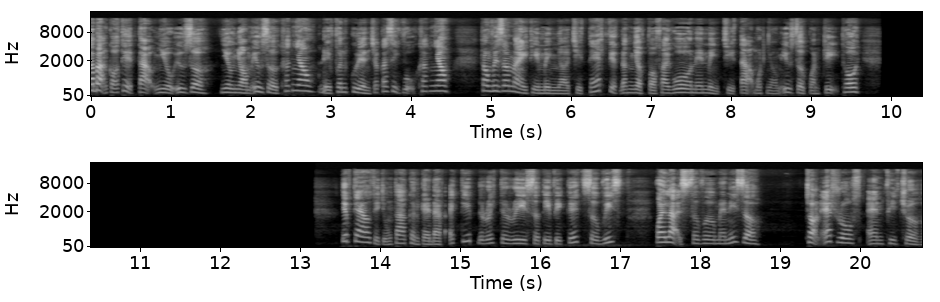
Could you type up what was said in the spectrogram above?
Các bạn có thể tạo nhiều user, nhiều nhóm user khác nhau để phân quyền cho các dịch vụ khác nhau. Trong video này thì mình ờ, chỉ test việc đăng nhập vào firewall nên mình chỉ tạo một nhóm user quản trị thôi. Tiếp theo thì chúng ta cần cài đặt Active Directory Certificate Service, quay lại Server Manager, chọn Add Roles and Features.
